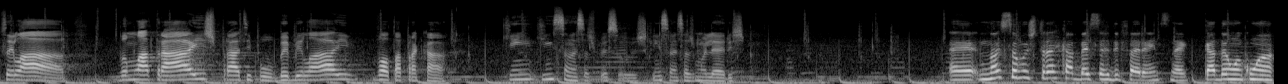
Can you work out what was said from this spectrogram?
sei lá, vamos lá atrás para tipo, beber lá e voltar para cá. Quem, quem são essas pessoas? Quem são essas mulheres? É, nós somos três cabeças diferentes, né? Cada uma com a.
